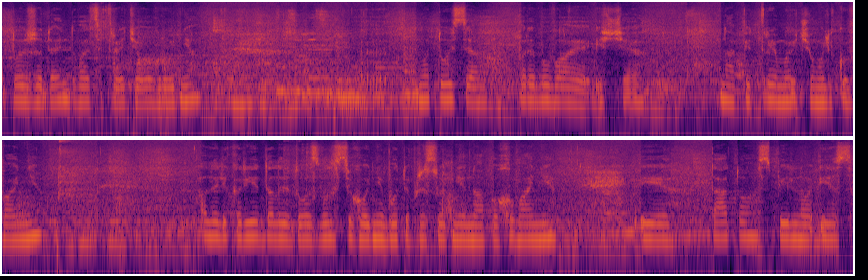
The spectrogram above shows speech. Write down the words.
у той же день, 23 грудня. Е, Матуся перебуває іще на підтримуючому лікуванні. Але лікарі дали дозвіл сьогодні бути присутні на похованні. І тато спільно із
